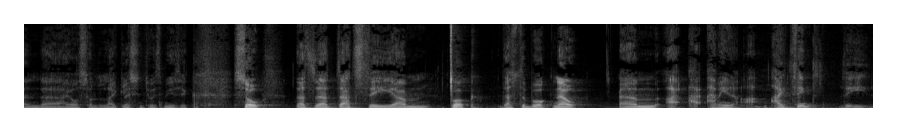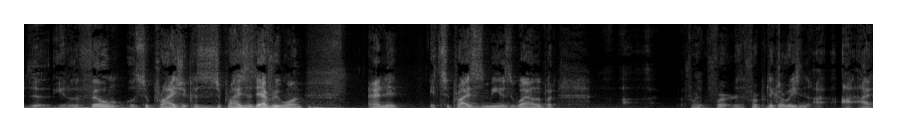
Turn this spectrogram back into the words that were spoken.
and uh, I also like listening to his music. So that's that that's the um, Book. that's the book. Now, um, I, I, I mean, I, I think the, the you know the film will surprise you because it surprises everyone, and it, it surprises me as well. But uh, for for for a particular reason, I, I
